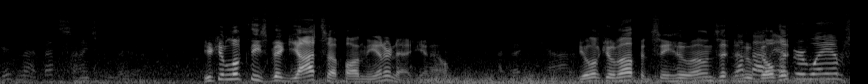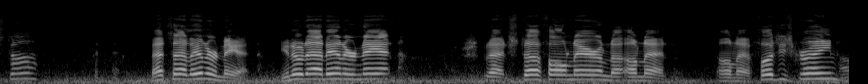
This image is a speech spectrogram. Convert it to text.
Kismet, that sounds familiar. You can look these big yachts up on the internet, you know. I bet you can. You look them up and see who owns it and who built it. interweb stuff? That's that internet. You know that internet? That stuff on there on the on that on that fuzzy screen? Oh.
